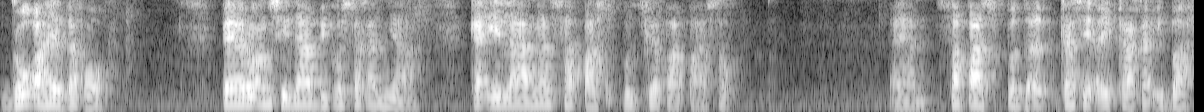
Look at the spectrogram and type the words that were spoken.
go ahead ako. Pero ang sinabi ko sa kanya, kailangan sa fast food siya papasok. Ayan, sa fast food ah, kasi ay kakaiba.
